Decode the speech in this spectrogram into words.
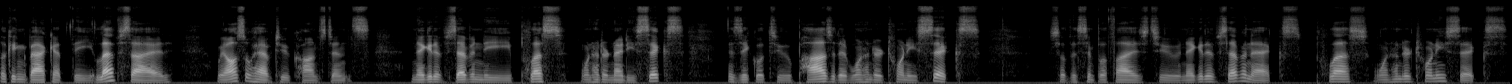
looking back at the left side we also have two constants. Negative 70 plus 196 is equal to positive 126 so this simplifies to negative 7x plus 126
